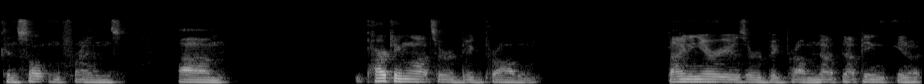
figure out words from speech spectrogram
consultant friends um parking lots are a big problem. Dining areas are a big problem not not being you know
